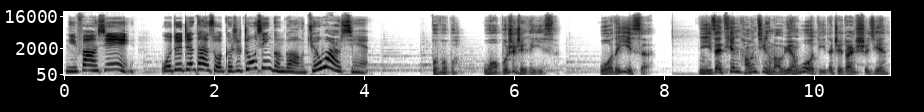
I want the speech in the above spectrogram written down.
你放心，我对侦探所可是忠心耿耿，绝无二心。不不不，我不是这个意思。我的意思，你在天堂敬老院卧底的这段时间，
